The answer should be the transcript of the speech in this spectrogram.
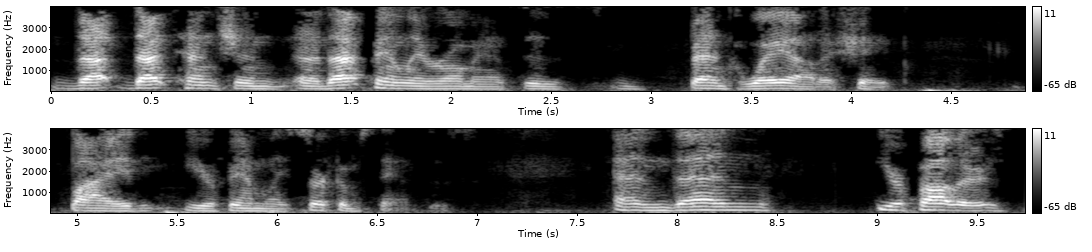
That that tension, uh, that family romance, is bent way out of shape by your family circumstances. And then your father's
